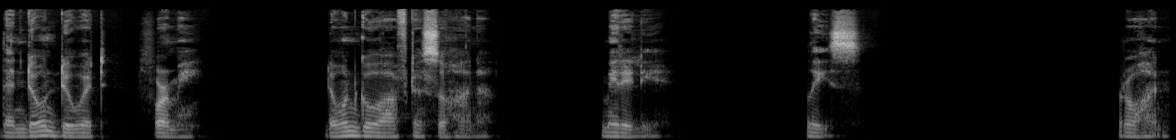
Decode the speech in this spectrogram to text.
then don't do it for me don't go after Suhana मेरे लिए प्लीज़ रोहन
